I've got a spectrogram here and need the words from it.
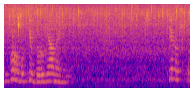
З двох боків до рум'яної кірочки.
